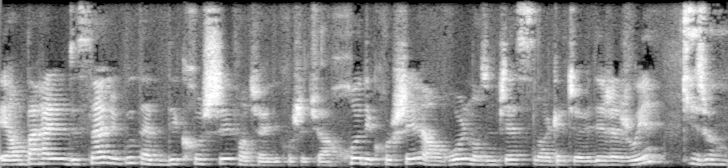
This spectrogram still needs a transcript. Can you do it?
Et en parallèle de ça, du coup, t'as décroché, enfin, tu as décroché, tu as redécroché un rôle dans une pièce dans laquelle tu avais déjà joué. Qui est joué en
